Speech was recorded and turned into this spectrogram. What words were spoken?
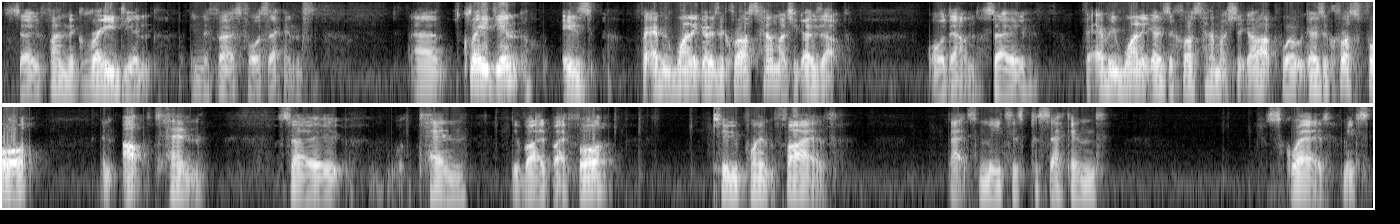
So find the gradient in the first four seconds. Uh, gradient is for every one it goes across, how much it goes up or down. So for every one it goes across, how much it go up? Well, it goes across 4 and up 10. So 10 divided by 4, 2.5. That's meters per second squared. Meters,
